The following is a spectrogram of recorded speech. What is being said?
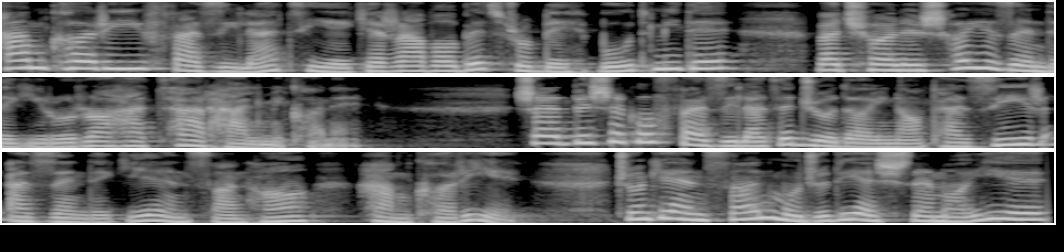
همکاری فضیلتیه که روابط رو بهبود میده و چالش های زندگی رو راحت تر حل می‌کنه. شاید بشه گفت فضیلت جدایی ناپذیر از زندگی انسانها همکاریه چون که انسان موجودی اجتماعیه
